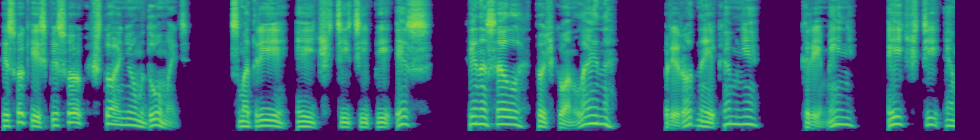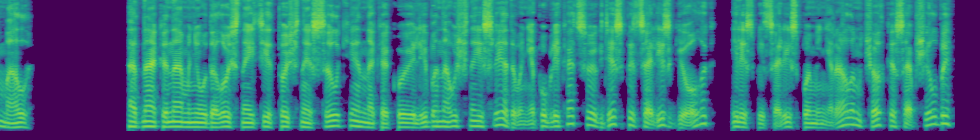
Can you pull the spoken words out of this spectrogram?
Песок есть песок, что о нем думать. Смотри https finosel.online Природные камни Кремень HTML Однако нам не удалось найти точные ссылки на какое-либо научное исследование, публикацию, где специалист-геолог или специалист по минералам четко сообщил бы,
